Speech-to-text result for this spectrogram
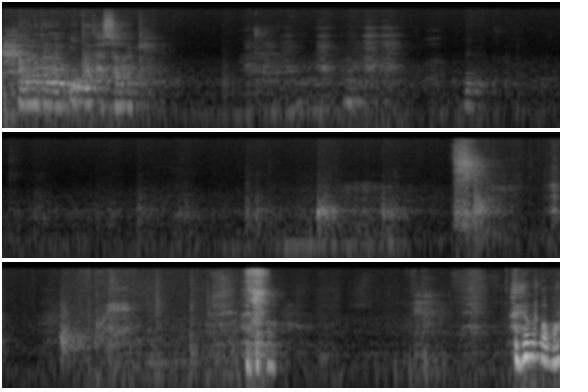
아 몰라 나 이따 다시 전화할게 왜 울어?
